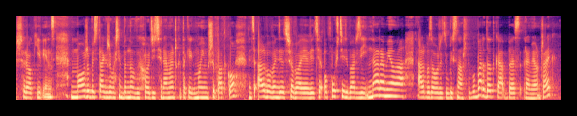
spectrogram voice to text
szeroki, więc może być tak, że właśnie będą wychodzić ramionczka, tak jak w moim przypadku, więc albo będzie trzeba je, wiecie, opuścić bardziej na ramiona, albo założyć sobie stonosz typu bardotka bez ramionczek.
